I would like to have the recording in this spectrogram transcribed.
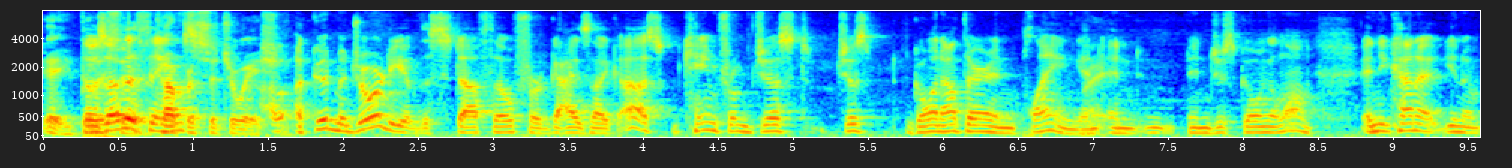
Yeah, those other things tougher situation. A, a good majority of the stuff though for guys like us came from just just going out there and playing and Right. and, and just going along and you kind of you know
